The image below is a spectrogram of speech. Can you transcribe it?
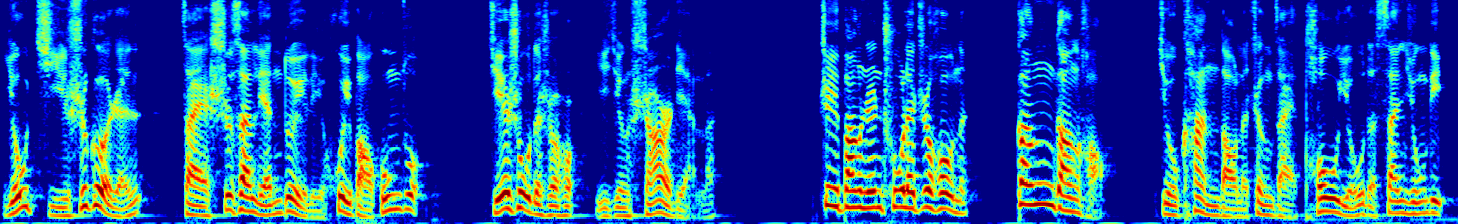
有几十个人在十三联队里汇报工作，结束的时候已经十二点了。这帮人出来之后呢，刚刚好就看到了正在偷油的三兄弟，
